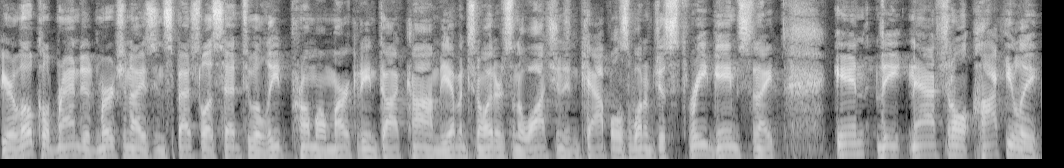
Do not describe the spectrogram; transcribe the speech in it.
Your local branded merchandising specialist, head to elitepromomarketing.com. The Edmonton Oilers and the Washington Capitals, one of just three games tonight in the National Hockey League.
